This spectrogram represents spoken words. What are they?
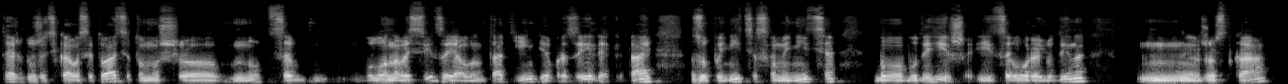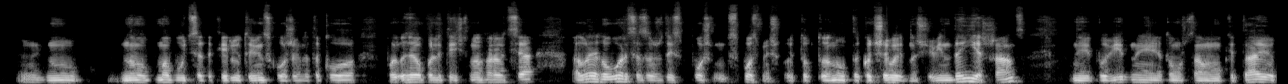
Теж дуже цікава ситуація, тому що ну це було на весь світ заявлено. Так, Індія, Бразилія, Китай. Зупиніться, схаменіться, бо буде гірше. І це горе людина жорстка. Ну ну, мабуть, все таки лютий він схожий на такого по- геополітичного гравця, але говориться завжди з посмішкою. Тобто, ну так очевидно, що він дає шанс невідповідний тому ж самому Китаю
